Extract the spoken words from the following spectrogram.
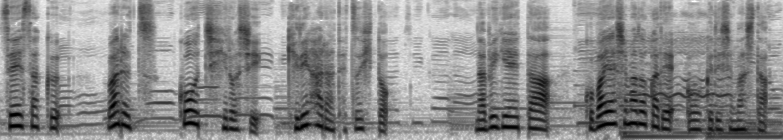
制作ワルツ高知博桐原哲人。ナビゲーター小林まどかでお送りしました。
